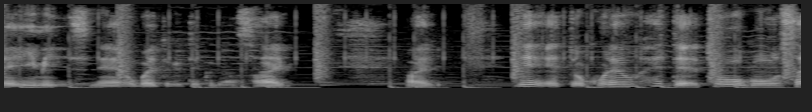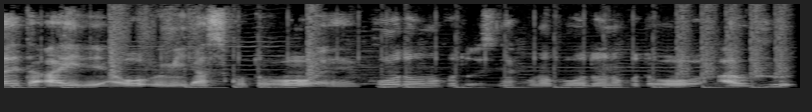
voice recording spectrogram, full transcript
え意味ですね、覚えておいてください。はい。で、えっと、これを経て統合されたアイデアを生み出すことを、えー、行動のことですね。この行動のことをアウフ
